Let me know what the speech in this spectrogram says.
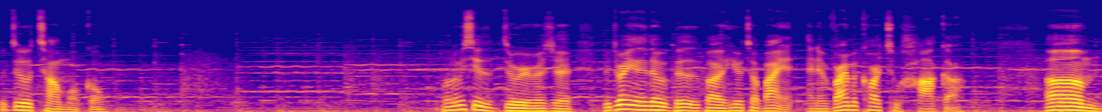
We'll do Ta Moko. Well, let me see the Duri Reserve. Redirecting the ability by here to buy an environment card to Haka. Um,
